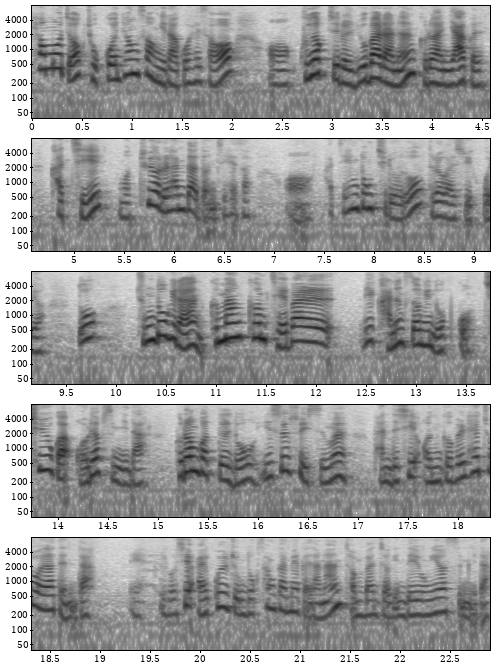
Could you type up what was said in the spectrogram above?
혐오 적 조건 형성이라고 해서 어, 구역질을 유발하는 그러한 약을 같이 뭐 투여를 한다든지 해서 어, 같이 행동치료로 들어갈 수 있고요. 또 중독이란 그만큼 재발 이 가능성이 높고 치유가 어렵습니다. 그런 것들도 있을 수 있음을 반드시 언급을 해주어야 된다. 예, 이것이 알코올 중독 상담에 관한 전반적인 내용이었습니다.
